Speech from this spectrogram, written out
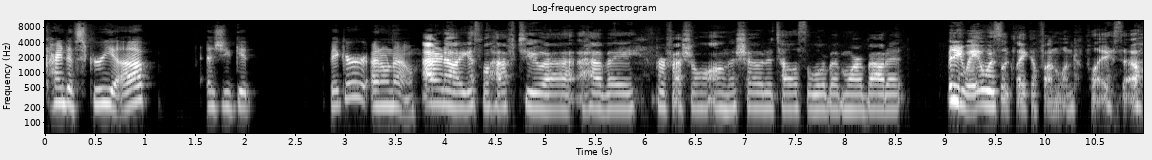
kind of screw you up as you get bigger? I don't know. i don't know i guess we'll have to uh, have a professional on the show to tell us a little bit more about it but anyway it always looked like a fun one to play so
